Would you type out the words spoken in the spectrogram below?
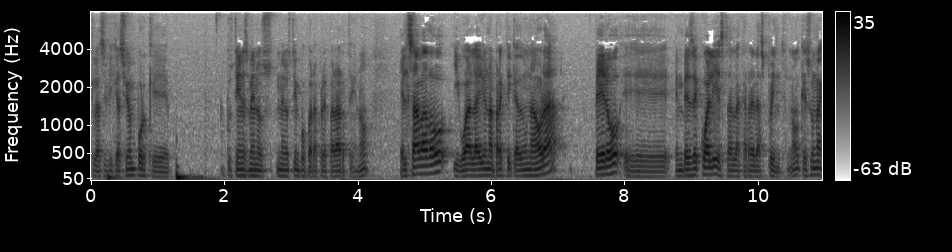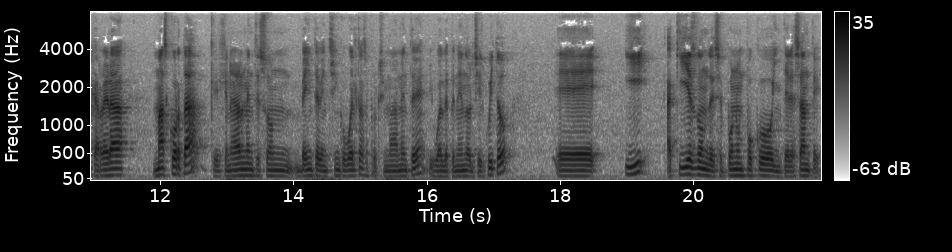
clasificación porque pues tienes menos, menos tiempo para prepararte, ¿no? El sábado igual hay una práctica de una hora, pero eh, en vez de quali está la carrera sprint, ¿no? Que es una carrera más corta, que generalmente son 20-25 vueltas aproximadamente, igual dependiendo del circuito. Eh, y aquí es donde se pone un poco interesante.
